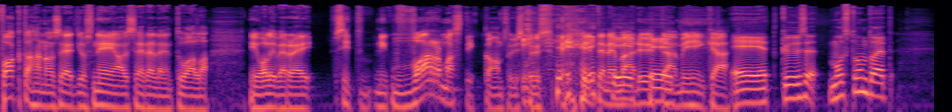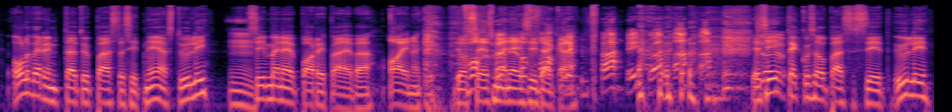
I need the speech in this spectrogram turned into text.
Faktahan on se, että jos Nea olisi edelleen tuolla, niin Oliver ei sit niinku varmastikaan pystyisi etenemään yhtään mihinkään. Ei, et kyllä se, musta tuntuu, että Oliverin nyt täytyy päästä sit Neasta yli. Mm. Siinä menee pari päivää ainakin, jos se edes menee sitäkään. Ja sitten kun se on päässyt siitä yli,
